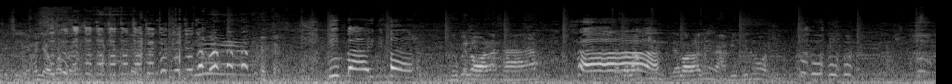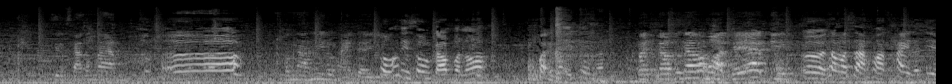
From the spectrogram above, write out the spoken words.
ปซื้อมันเดี๋ยวก็บ๊ายบายค่ะหนูไปรอนะคะค่ะเดี๋ยวรอรับที่สนามบินที่โน่นสื่อสารตำนานเออตำนานที่ลมหายใจอยู่ส่งที่ส่งกลับหมาเนาะไปไหนเพิ่มนะ ปเจอคุณแม่าหอดแท้ดิเออธรมาสตร์ปอดภัยแล้วดิ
